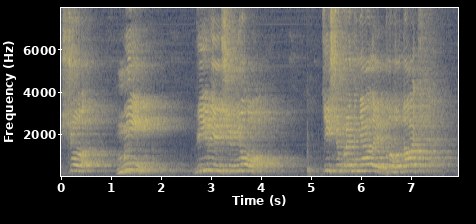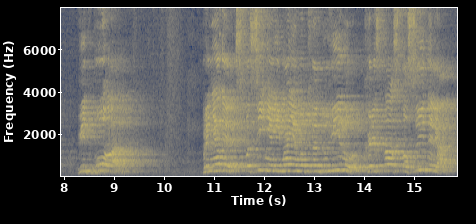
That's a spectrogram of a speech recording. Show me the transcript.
що ми, віруючи в нього, ті, що прийняли благодать від Бога, прийняли спасіння і маємо тверду віру Христа Спасителя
